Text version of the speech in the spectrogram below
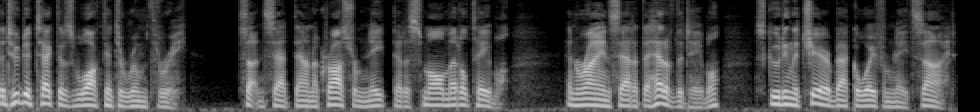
The two detectives walked into room three. Sutton sat down across from Nate at a small metal table, and Ryan sat at the head of the table, scooting the chair back away from Nate's side.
